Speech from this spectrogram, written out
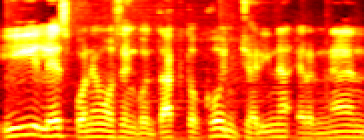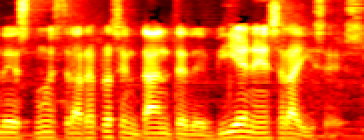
y les ponemos en contacto con Charina Hernández, nuestra representante de bienes raíces.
